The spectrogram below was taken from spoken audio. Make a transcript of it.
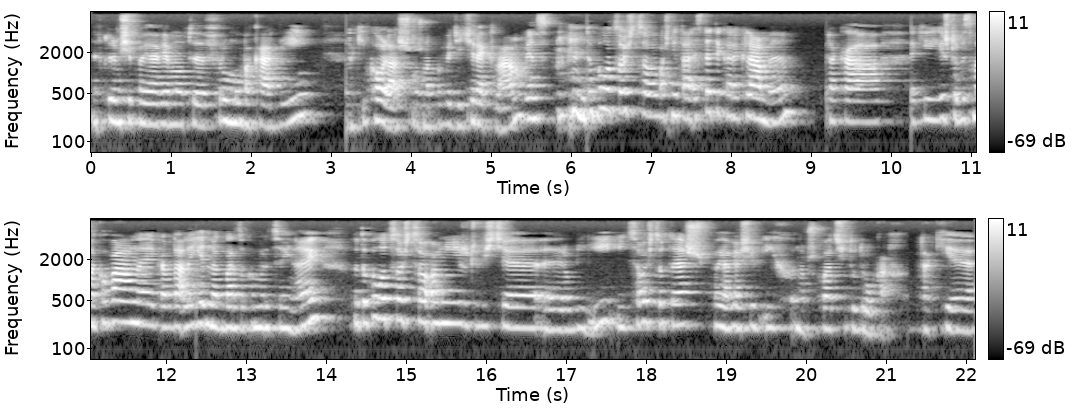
w którym się pojawia motyw rumu Bacardi, taki kolaż, można powiedzieć, reklam, więc to było coś, co właśnie ta estetyka reklamy, taka takiej jeszcze wysmakowanej, prawda, ale jednak bardzo komercyjnej, no to było coś, co oni rzeczywiście y, robili i coś, co też pojawia się w ich na przykład drukach. Takie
